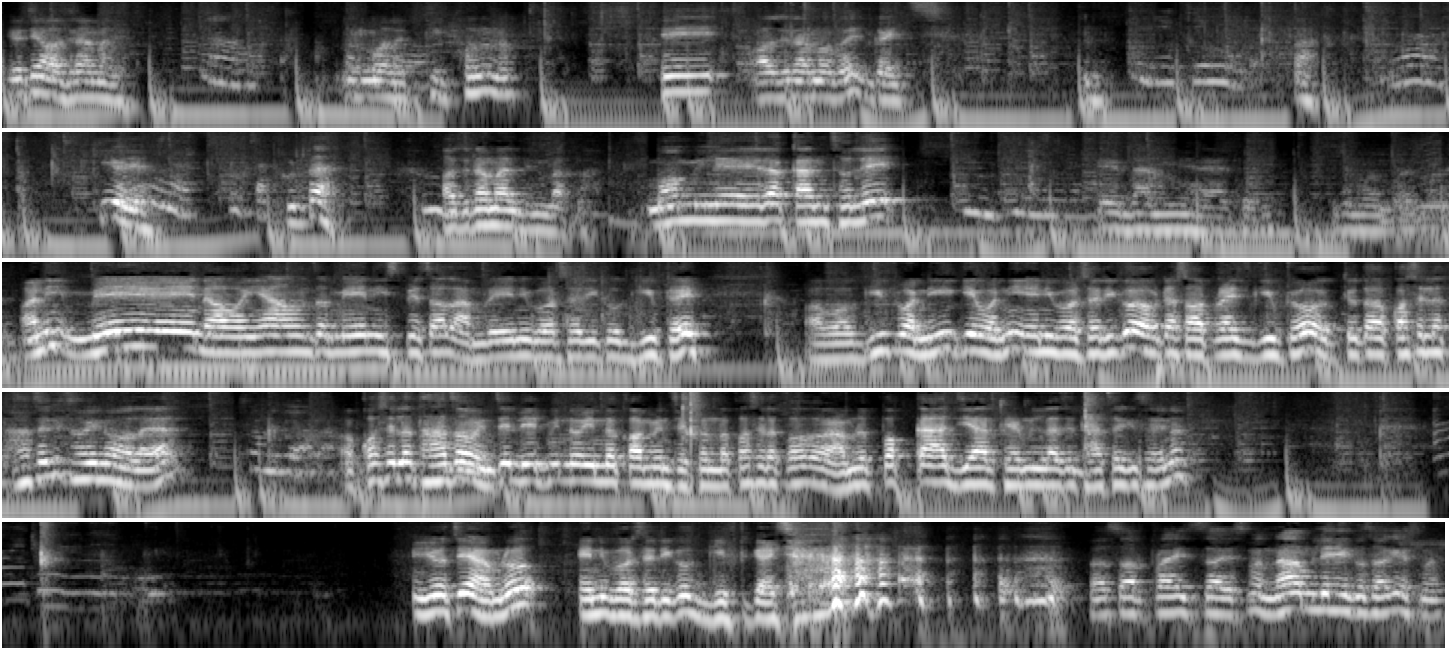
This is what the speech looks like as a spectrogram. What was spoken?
यो चाहिँ हजुरआमाले मलाई ठिक खोल्नु न ए हजुरआमाको है गाइड्स के हो यो कुर्ता हजुरआमाले दिनुभएको मम्मीले र कान्छोले। अनि मेन अब यहाँ आउँछ मेन स्पेसल हाम्रो एनिभर्सरीको गिफ्ट है। अब गिफ्ट भन्ने कि के भन्ने एनिभर्सरीको एउटा सरप्राइज गिफ्ट हो। त्यो त कसैलाई थाहा छ कि छैन होला यार? कसैलाई थाहा छ भने चाहिँ let me know in the comment सेक्सनमा कसैलाई हाम्रो पक्का जिआर फ्यामिलीलाई चाहिँ थाहा छ कि छैन? यो चाहिँ हाम्रो एनिभर्सरीको गिफ्ट गाई छ सरप्राइज छ यसमा नाम लेखेको छ कि यसमा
